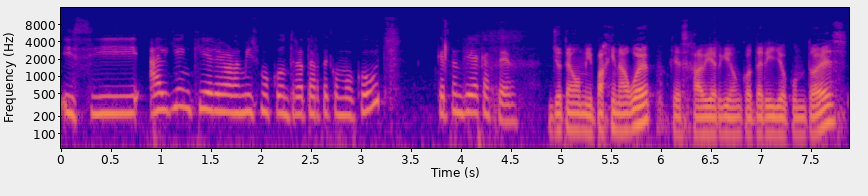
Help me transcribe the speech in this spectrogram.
Y si alguien quiere ahora mismo contratarte como coach, ¿qué tendría que hacer? Yo tengo mi página web, que es javier-coterillo.es,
